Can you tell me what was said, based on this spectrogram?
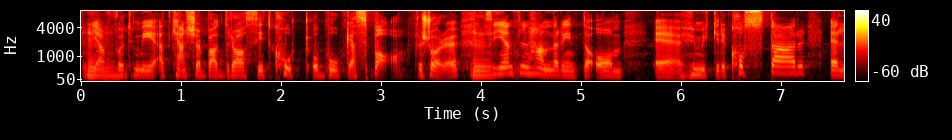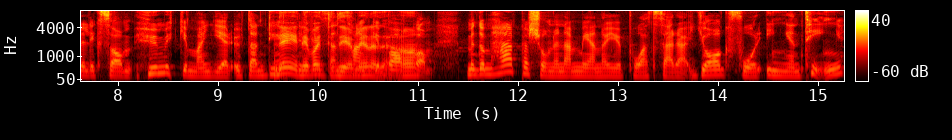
Mm. jämfört med att kanske bara dra sitt kort och boka spa. Förstår du? Mm. Så egentligen handlar det inte om eh, hur mycket det kostar eller liksom hur mycket man ger utan det, Nej, det det var finns inte en det jag tanke menade. Ja. bakom. Men de här personerna menar ju på att så här, jag får ingenting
